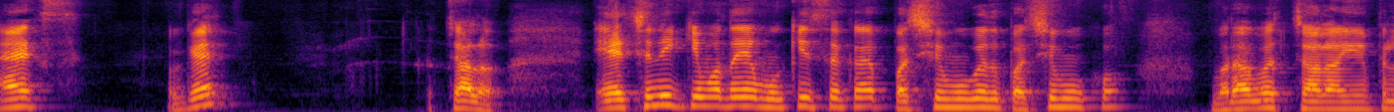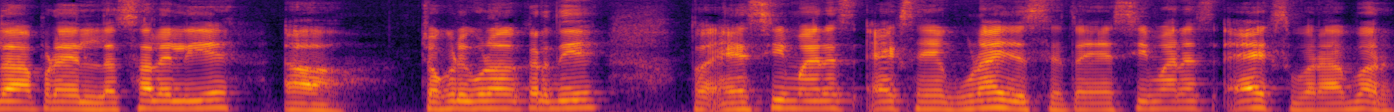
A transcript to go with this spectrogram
x okay ચાલો એચની કિંમત અહીંયા મૂકી શકાય. પછી મૂકો તો પછી મૂકો. બરાબર? ચાલો, અહીંયા પેલા આપણે લસા લઈ લઈએ. ચોકડી ગુણાકાર કરી દઈએ. તો એસી માઇનસ એક્સ અહીંયા ગુણાઈ જશે. તો એસી માઇનસ એક્સ બરાબર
